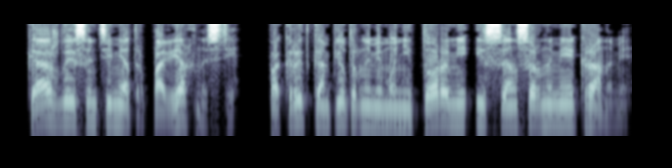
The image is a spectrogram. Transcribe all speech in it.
Каждый сантиметр поверхности покрыт компьютерными мониторами и сенсорными экранами.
